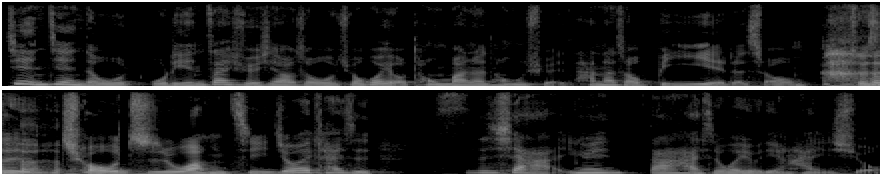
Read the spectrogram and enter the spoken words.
渐渐的我，我我连在学校的时候，我就会有同班的同学，他那时候毕业的时候，就是 求职旺季，就会开始私下，因为大家还是会有点害羞，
